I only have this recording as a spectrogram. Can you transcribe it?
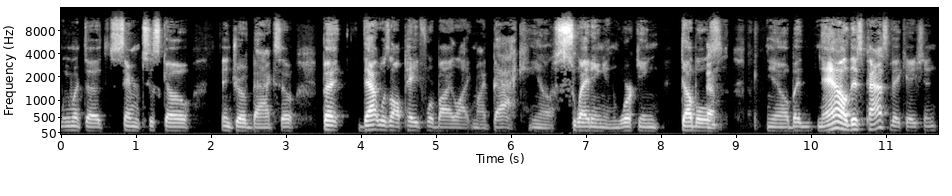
We went to San Francisco, and drove back. So, but that was all paid for by like my back, you know, sweating and working doubles, yeah. you know. But now this past vacation,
